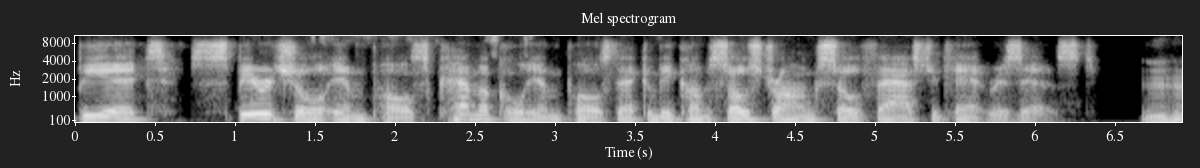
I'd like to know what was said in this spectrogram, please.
be it spiritual impulse, chemical impulse, that can become so strong so fast you can't resist. Mm-hmm.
